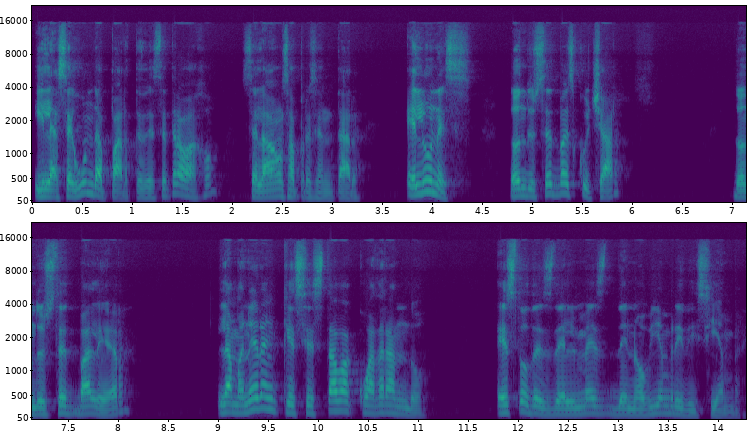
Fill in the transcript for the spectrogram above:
Y la segunda parte de este trabajo se la vamos a presentar el lunes, donde usted va a escuchar, donde usted va a leer la manera en que se estaba cuadrando esto desde el mes de noviembre y diciembre.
